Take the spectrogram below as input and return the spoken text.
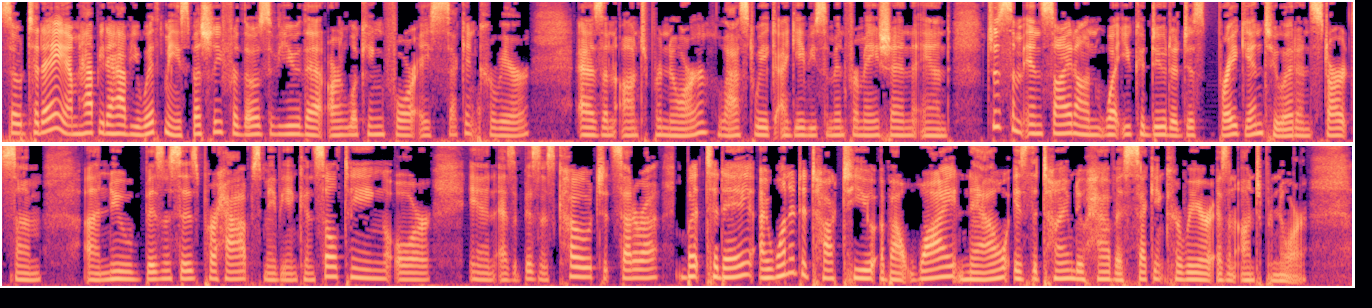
So, today I'm happy to have you with me, especially for those of you that are looking for a second career as an entrepreneur. Last week I gave you some information and just some insight on what you could do to just break into it and start some uh, new businesses, perhaps, maybe in consulting or in as a business coach, etc. But today I wanted to talk to you about why now is the time to have a second career as an entrepreneur.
